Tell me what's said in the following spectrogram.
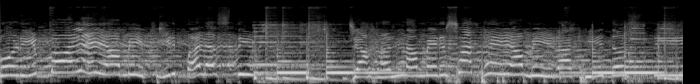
করিম বলে আমি পীর পারাস্তি জাহান্নামের সাথে আমি রাখি দোস্তি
